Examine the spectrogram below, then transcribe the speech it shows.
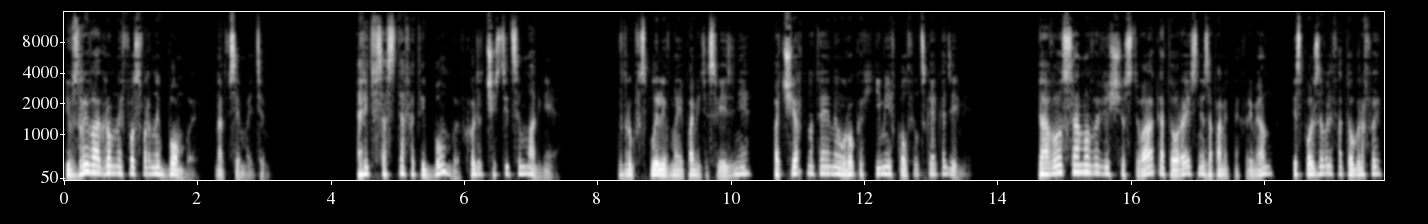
и взрыва огромной фосфорной бомбы над всем этим. А ведь в состав этой бомбы входят частицы магния. Вдруг всплыли в моей памяти сведения, подчерпнутые на уроках химии в Колфилдской академии. Того самого вещества, которое с незапамятных времен использовали фотографы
